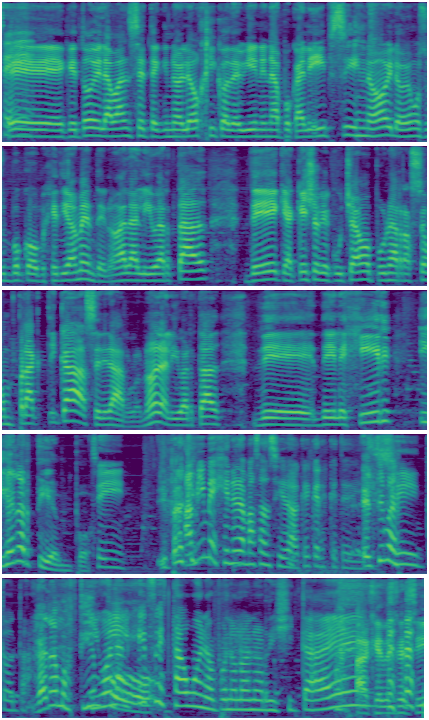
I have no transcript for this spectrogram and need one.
Sí. eh, que todo el avance tecnológico deviene en apocalipsis, ¿no? Y lo vemos un poco objetivamente, ¿no? Da la libertad de que aquello que escuchamos por una razón práctica, acelerarlo, ¿no? La libertad de, de elegir y ganar tiempo. Sí. ¿Y para A qué? mí me genera más ansiedad. ¿Qué querés que te diga? El tema Sí, es, total. ganamos tiempo. Igual al jefe está bueno ponerlo en ardillita, ¿eh? Ah, que que sí,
